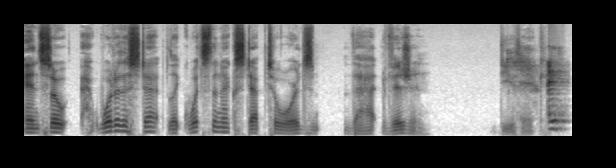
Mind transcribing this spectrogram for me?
And so, what are the steps? Like, what's the next step towards that vision? Do you think? I,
